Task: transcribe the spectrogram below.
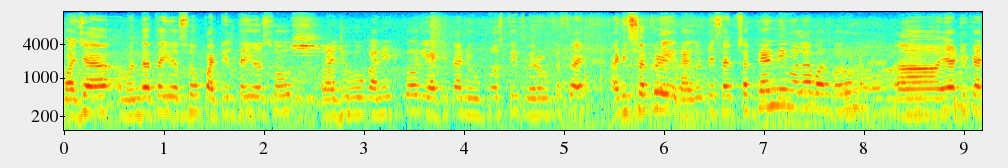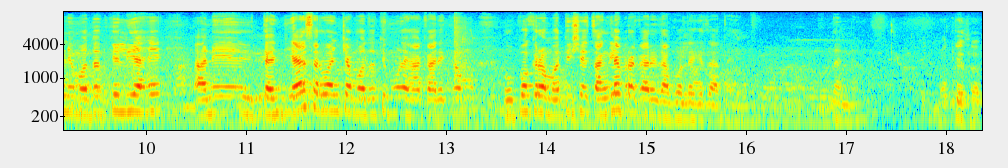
माझ्या मंदाताई असो पाटीलताई असो राजू हो कानिटकर या ठिकाणी उपस्थित वेरुळकर साहेब आणि सगळे राजोटे साहेब सगळ्यांनी मला भरभरून या ठिकाणी मदत केली आहे. आणि त्यां या सर्वांच्या मदतीमुळे हा कार्यक्रम उपक्रम अतिशय चांगल्या प्रकारे राबवला जात आहे. धन्यवाद. Okay sir.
